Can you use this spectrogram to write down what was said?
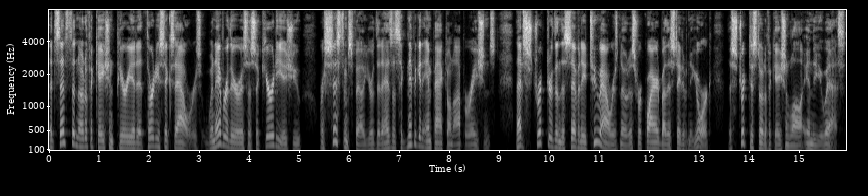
that sets the notification period at 36 hours whenever there is a security issue or systems failure that has a significant impact on operations. That's stricter than the 72 hours notice required by the state of New York, the strictest notification law in the U.S.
